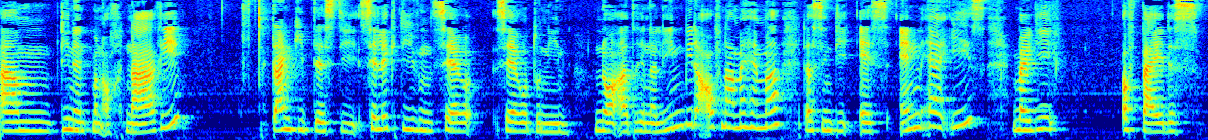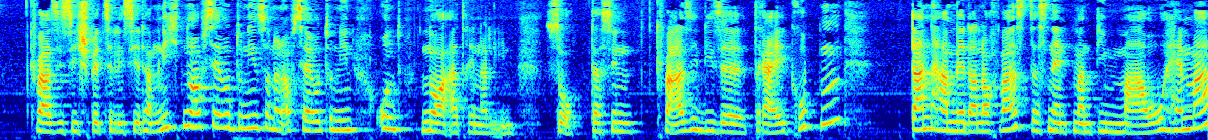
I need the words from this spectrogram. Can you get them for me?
Ähm, die nennt man auch NARI. Dann gibt es die selektiven Ser Serotonin Noradrenalin-Wiederaufnahmehämmer. Das sind die SNRIs, weil die auf beides quasi sich spezialisiert haben. Nicht nur auf Serotonin, sondern auf Serotonin und Noradrenalin. So, das sind quasi diese drei Gruppen. Dann haben wir da noch was, das nennt man die MAO-Hämmer.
